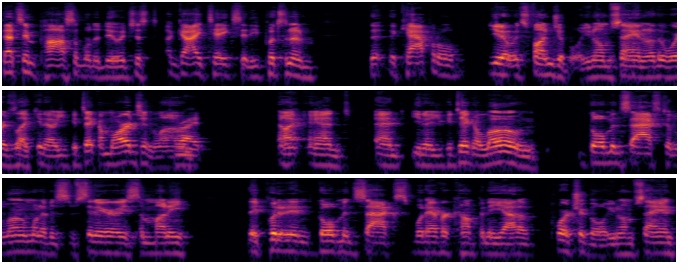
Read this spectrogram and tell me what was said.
That's impossible to do. It's just a guy takes it, he puts it in the, the capital you know, it's fungible. You know what I'm saying? In other words, like, you know, you could take a margin loan. Right. Uh, and, and, you know, you could take a loan. Goldman Sachs could loan one of its subsidiaries some money. They put it in Goldman Sachs, whatever company out of Portugal. You know what I'm saying?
